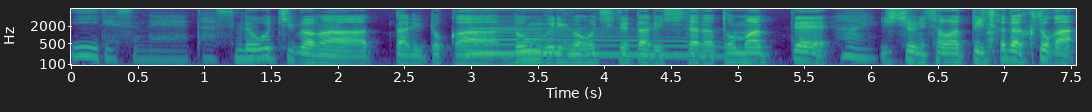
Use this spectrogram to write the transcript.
いいですね。確かに。で落ち葉があったりとかどんぐりが落ちてたりしたら止まって、はい、一緒に触っていただくとか。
